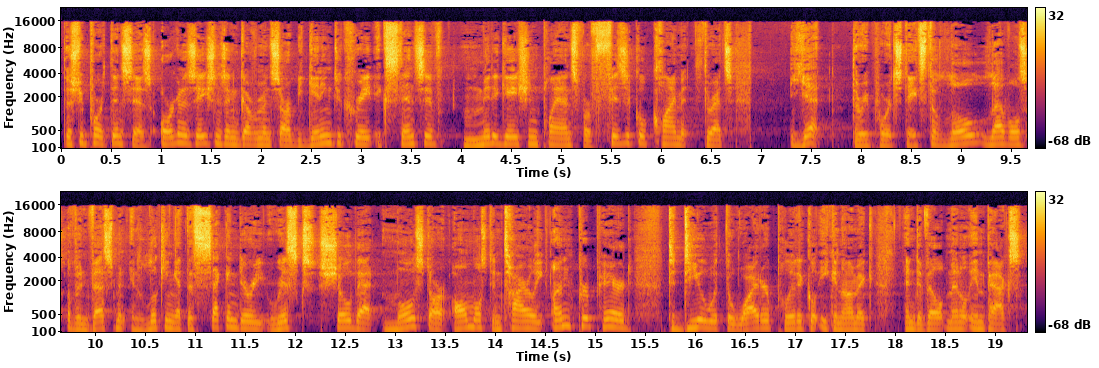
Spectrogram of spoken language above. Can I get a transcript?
This report then says organizations and governments are beginning to create extensive mitigation plans for physical climate threats, yet, the report states, the low levels of investment in looking at the secondary risks show that most are almost entirely unprepared to deal with the wider political, economic, and developmental impacts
